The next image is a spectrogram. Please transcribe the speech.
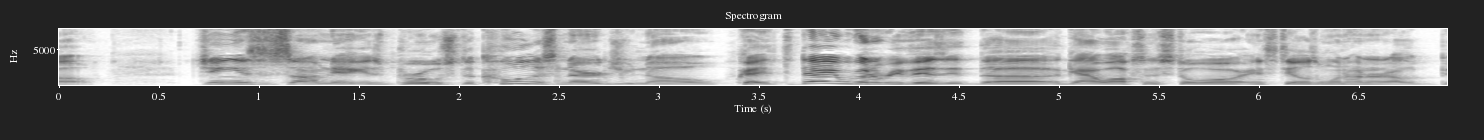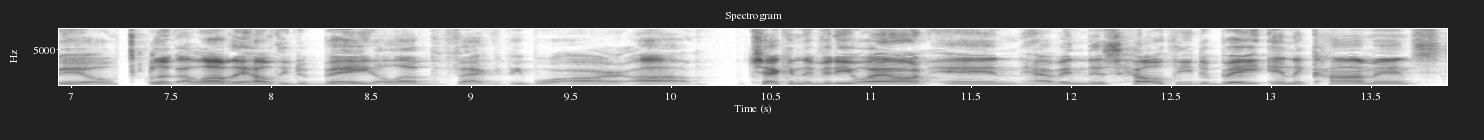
Oh. Genius Insomniac is Bruce, the coolest nerd you know. Okay, today we're gonna revisit the guy walks in the store and steals $100 bill. Look, I love the healthy debate. I love the fact that people are uh, checking the video out and having this healthy debate in the comments.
